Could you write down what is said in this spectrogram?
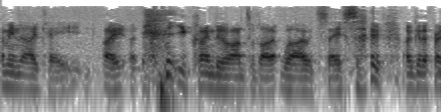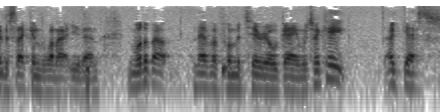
I mean, okay, I, you kind of answered what I would say, so I'm going to throw the second one at you then. What about never for material gain, which okay, I guess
